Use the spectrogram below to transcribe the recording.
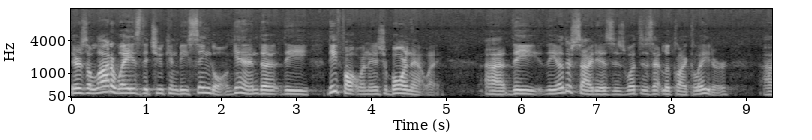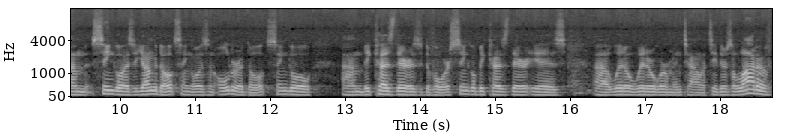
there's a lot of ways that you can be single. Again, the the default one is you're born that way. Uh, the, the other side is, is what does that look like later? Um, single as a young adult, single as an older adult, single um, because there is a divorce, single because there is uh, widow widower mentality. There's a lot of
